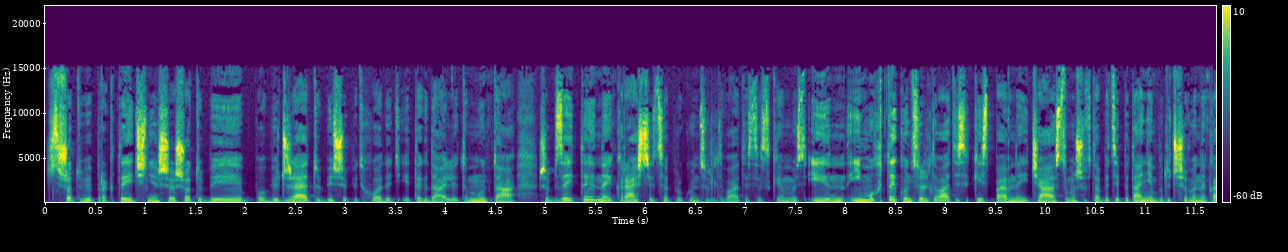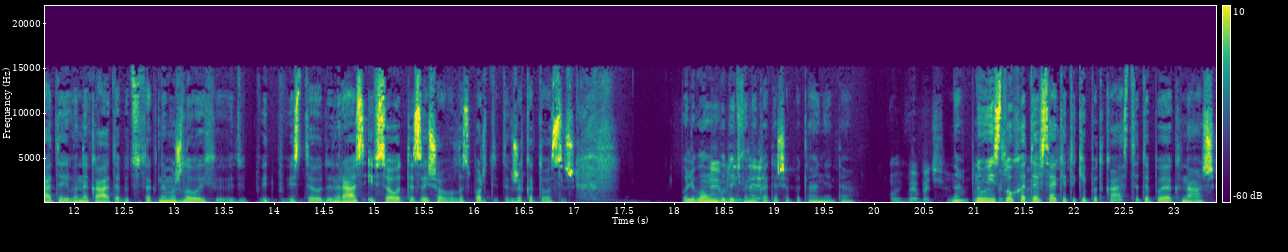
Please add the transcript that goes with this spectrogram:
що тобі практичніше, що тобі по бюджету більше підходить і так далі. Тому так, щоб зайти, найкраще це проконсультуватися з кимось і і могти консультуватися якийсь певний час, тому що в тебе ці питання будуть ще виникати і виникати, бо це так неможливо їх відповісти один раз, і все, от ти зайшов в велоспорт, і ти вже катосиш. По-любому ну, будуть виникати ще питання, так. Ой, вибач. Да. Ну вибач, і слухати всякі такі подкасти, типу як наш,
